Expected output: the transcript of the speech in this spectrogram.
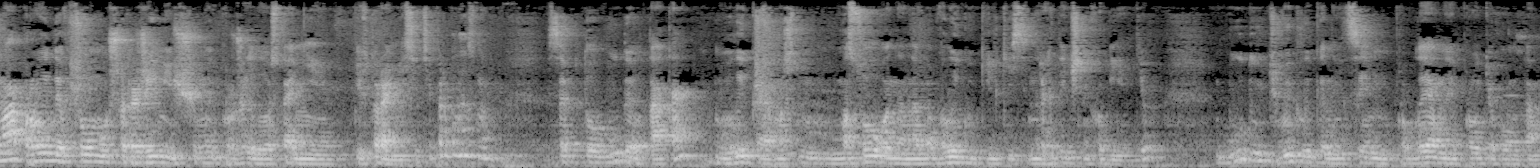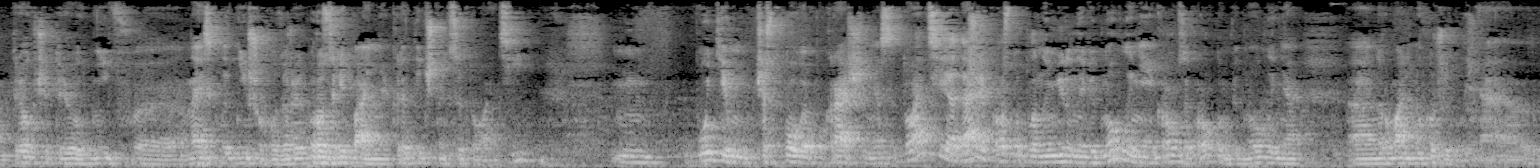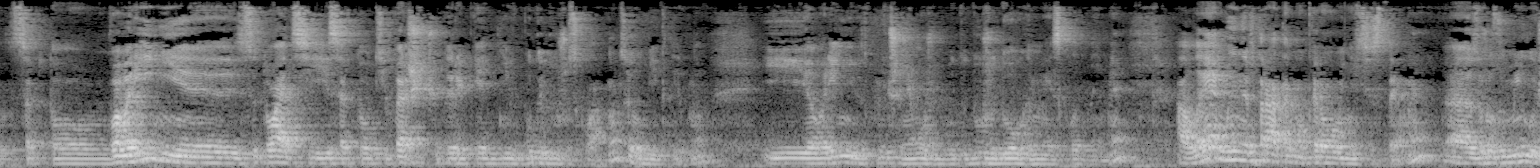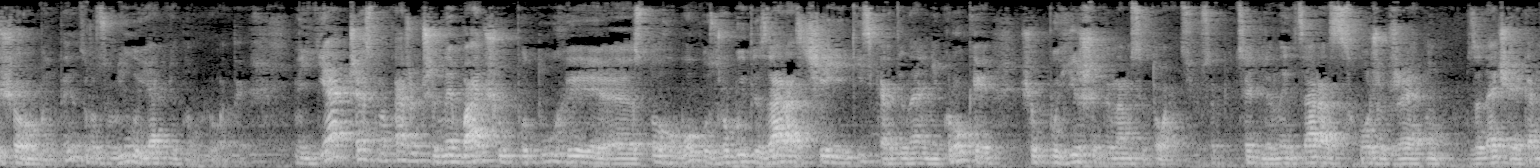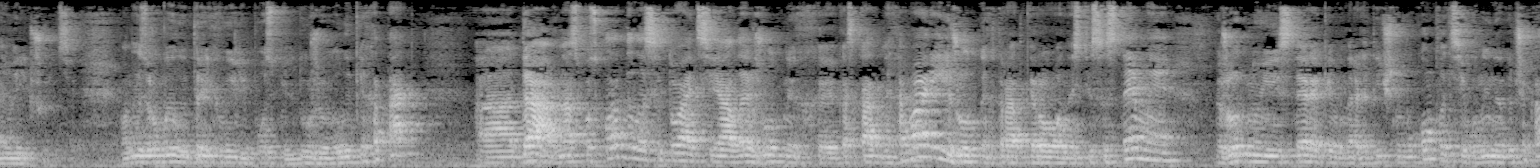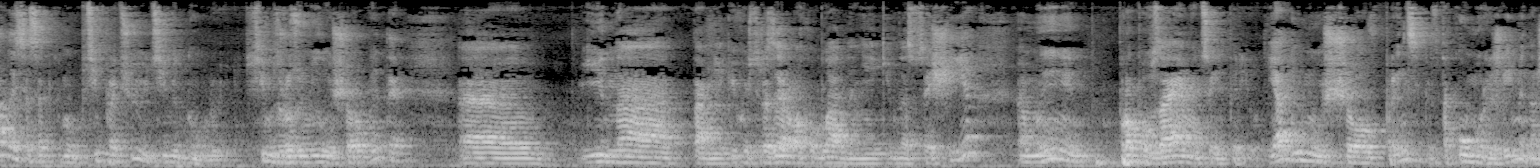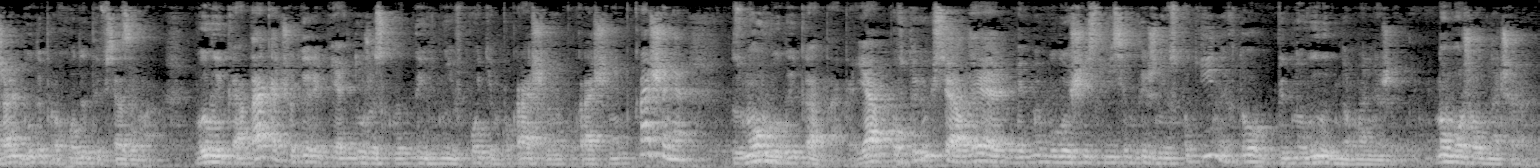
зима пройде в тому ж режимі, що ми прожили останні півтора місяці приблизно. Себто буде атака, велика масована на велику кількість енергетичних об'єктів. Будуть викликані цим проблеми протягом там 3-4 днів е, найскладнішого розгрібання критичних ситуацій. Потім часткове покращення ситуації, а далі просто планомірне відновлення і крок за кроком відновлення нормального живлення. Себто в аварійній ситуації, себто ці перші 4-5 днів буде дуже складно, це об'єктивно. І аварійні відключення можуть бути дуже довгими і складними. Але ми не втратимо керовані системи. Е, Зрозуміло, що робити, зрозуміло, як відновлювати. Я, чесно кажучи, не бачу потуги е, з того боку зробити зараз ще якісь кардинальні кроки, щоб погіршити нам ситуацію. Це- для них зараз схоже вже ну, задача, яка не вирішується. Вони зробили три хвилі поспіль дуже великих атак. А, да, в нас поскладила ситуація, але жодних е, каскадних аварій, жодних втрат керованості системи, жодної істерики в енергетичному комплексі вони не дочекалися. Це ну, всі працюють, всі відновлюють. Всім зрозуміло, що робити. Е, і на там якихось резервах обладнання, які в нас все ще є, ми проповзаємо цей період. Я думаю, що в принципі в такому режимі, на жаль, буде проходити вся зима. Велика атака, 4-5 дуже складних днів, потім покращення, покращення, покращення. Знову велика атака. Я повторюся, але якби було 6-8 тижнів спокійних, то відновили б нормальне живлення. Ну, може, одна черга.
